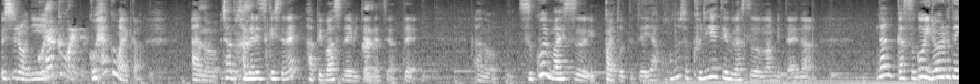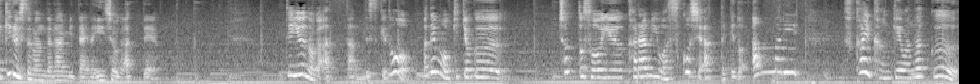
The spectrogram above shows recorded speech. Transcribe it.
後ろに500枚で。500枚か。あのちゃんと飾り付けしてね「ハッピーバースデー」みたいなやつやって。あのすごい枚数いっぱい撮ってていやこの人クリエイティブな人だなみたいな。なんかすごいいろいろできる人なんだなみたいな印象があって。っていうのがあったんですけど、まあ、でも結局ちょっとそういう絡みは少しあったけどあんまり深い関係はなく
